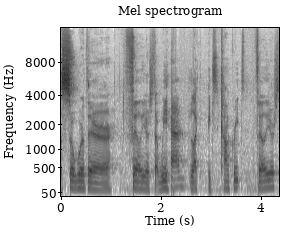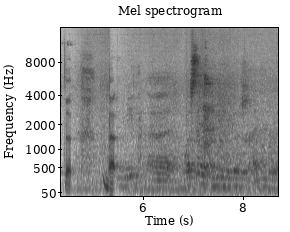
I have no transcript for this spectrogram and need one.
so were there failures that we had, like concrete failures that that? I mean, uh, was there any? Because I remember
